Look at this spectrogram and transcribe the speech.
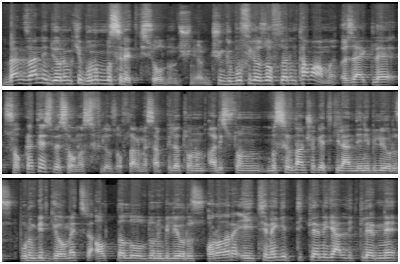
Ben zannediyorum ki bunun Mısır etkisi olduğunu düşünüyorum. Çünkü bu filozofların tamamı özellikle Sokrates ve sonrası filozoflar mesela Platon'un, Aristo'nun Mısır'dan çok etkilendiğini biliyoruz. Bunun bir geometri alt dalı olduğunu biliyoruz. Oralara eğitime gittiklerini, geldiklerini,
